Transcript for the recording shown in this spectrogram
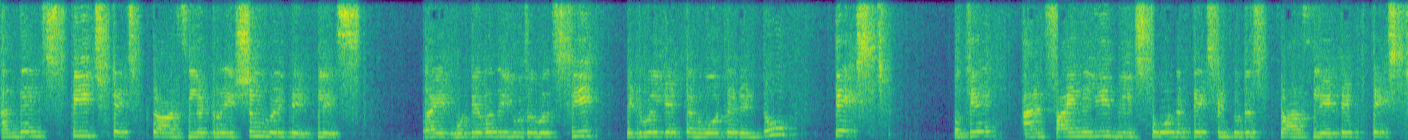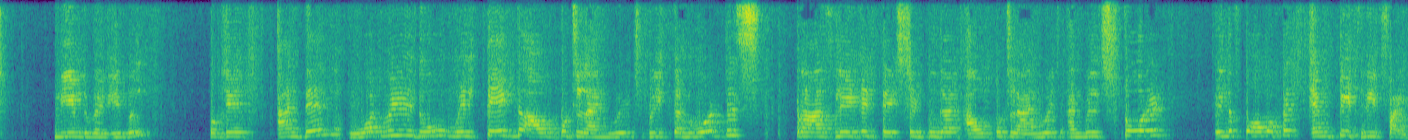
and then speech text transliteration will take place. Right, whatever the user will speak, it will get converted into text. Okay, and finally we'll store the text into this translated text named variable okay and then what we'll do we'll take the output language we'll convert this translated text into that output language and we'll store it in the form of an mp3 file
